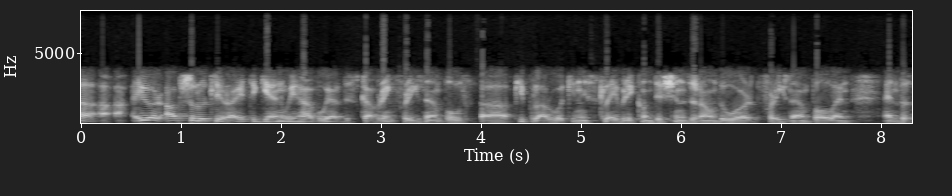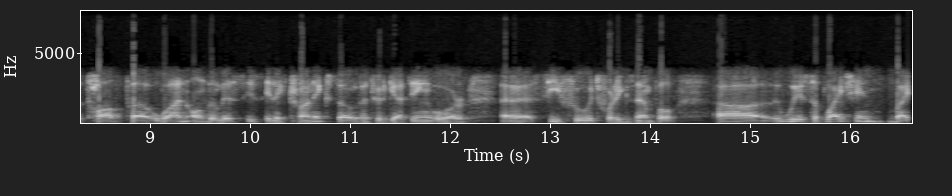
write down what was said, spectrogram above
Uh, you're absolutely right. Again, we have we are discovering, for example, uh, people are working in slavery conditions around the world, for example, and and the top uh, one on the list is electronics, so that we're getting, or uh, seafood, for example. Uh, we supply chain by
